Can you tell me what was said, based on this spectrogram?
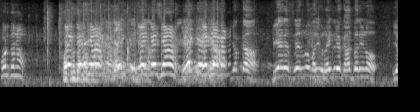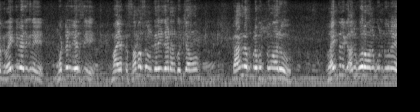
కోరుతున్నాం. యొక్క బీఆర్ఎస్ శ్రేణులు మరియు రైతుల యొక్క ఆధ్వర్యంలో ఈ యొక్క రైతు వేదికని ముట్టడి చేసి మా యొక్క సమస్యలను తెలియజేయడానికి వచ్చాము. కాంగ్రెస్ ప్రభుత్వం వారు రైతులకు అనుకూలం అనుకుంటూనే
